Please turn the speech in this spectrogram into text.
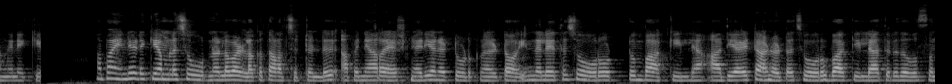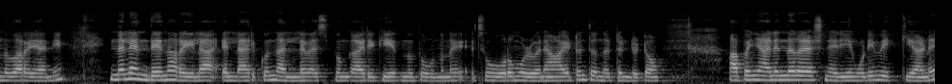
അങ്ങനെയൊക്കെ. അപ്പോൾ അതിന്റെ ഇടയ്ക്ക് നമ്മൾ ചോറിനുള്ള വെള്ളമൊക്കെ തിളച്ചിട്ടുണ്ട്. അപ്പം ഞാൻ റേഷനരിയാണ് ഇട്ട് കൊടുക്കുന്നത് കേട്ടോ. ഇന്നലത്തെ ചോറ് ഒട്ടും ബാക്കിയില്ല. ആദ്യമായിട്ടാണ് കേട്ടോ ചോറ് ബാക്കിയില്ലാത്തൊരു ദിവസം എന്ന് പറയാൻ ഇന്നലെ എന്തേന്ന് അറിയില്ല. എല്ലാവർക്കും നല്ല വിശപ്പും കാര്യമൊക്കെ ആയിരുന്നു തോന്നുന്നത് ചോറ് മുഴുവനായിട്ടും തിന്നിട്ടുണ്ട് കേട്ടോ. അപ്പം ഞാനിന്ന് റേഷനരിയും കൂടിയും വെക്കുകയാണ്.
